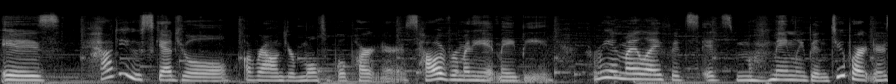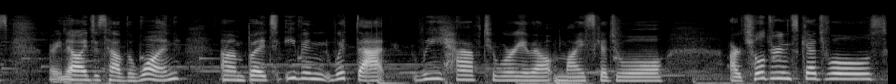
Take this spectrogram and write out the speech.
is how do you schedule around your multiple partners, however many it may be? For me in my life, it's it's mainly been two partners. Right now, I just have the one. Um, but even with that, we have to worry about my schedule, our children's schedules,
